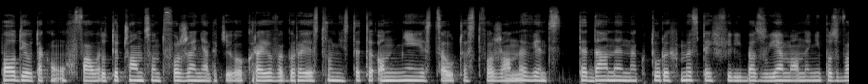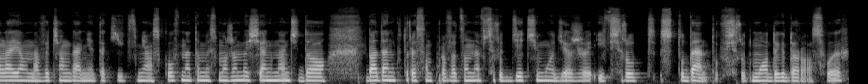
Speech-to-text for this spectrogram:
podjął taką uchwałę dotyczącą tworzenia takiego krajowego rejestru. Niestety on nie jest cały czas tworzony, więc te dane, na których my w tej chwili bazujemy, one nie pozwalają na wyciąganie takich wniosków, natomiast możemy sięgnąć do badań, które są prowadzone wśród dzieci, młodzieży i wśród studentów, wśród młodych dorosłych,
